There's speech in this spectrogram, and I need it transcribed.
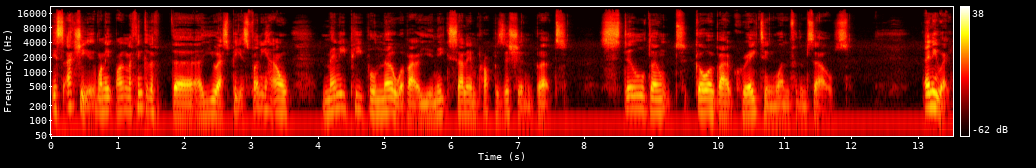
It's actually when I, when I think of the the uh, USP, it's funny how many people know about a unique selling proposition, but still don't go about creating one for themselves. Anyway,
